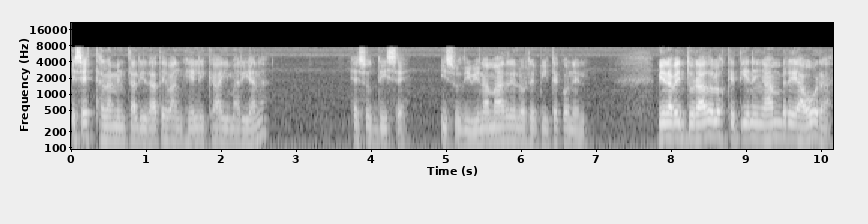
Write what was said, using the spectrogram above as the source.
¿Es esta la mentalidad evangélica y mariana? Jesús dice, y su divina madre lo repite con él, Bienaventurados los que tienen hambre ahora,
